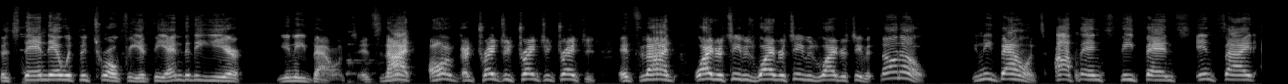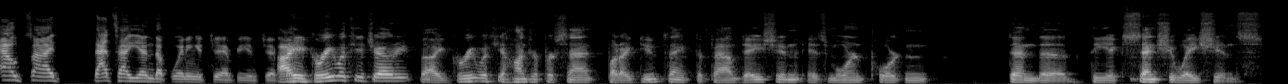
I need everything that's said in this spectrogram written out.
to stand there with the trophy at the end of the year, you need balance. It's not oh the trenches, trenches, trenches. It's not wide receivers, wide receivers, wide receivers. No, no. You need balance. Offense, defense, inside, outside. That's how you end up winning a championship. I agree with you, Jody. I agree with you 100%, but I do think the foundation is more important than the the accentuations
